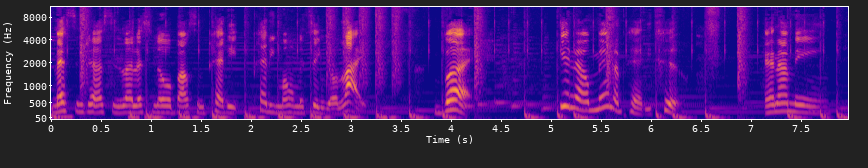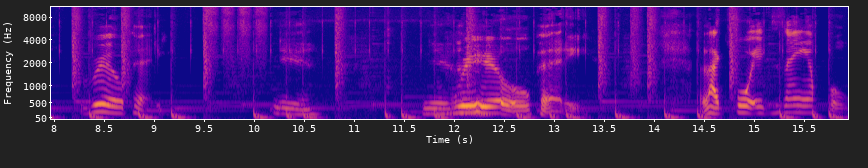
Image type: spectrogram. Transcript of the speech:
message us and let us know about some petty petty moments in your life. But you know, men are petty too, and I mean real petty, Yeah. Yeah. Real petty. Like for example,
